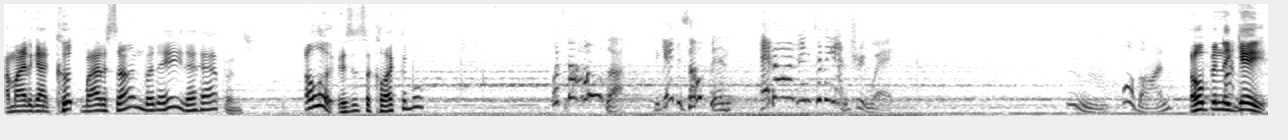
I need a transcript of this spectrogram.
I might have got cooked by the sun, but hey, that happens. Oh look, is this a collectible? What's the holdup? The gate is open. Head on into the entryway. Hmm, hold on. Open the gate.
